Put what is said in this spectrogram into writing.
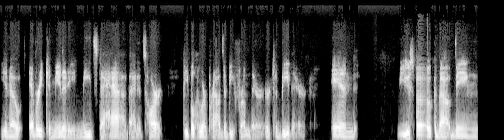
you know, every community needs to have at its heart people who are proud to be from there or to be there. And you spoke about being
